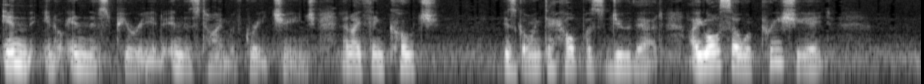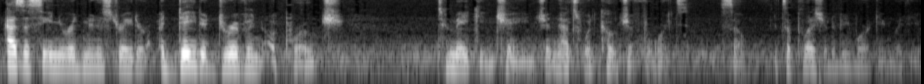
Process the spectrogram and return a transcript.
in, you know, in this period, in this time of great change. And I think COACHE is going to help us do that. I also appreciate, as a senior administrator, a data-driven approach to making change, and that's what COACHE affords. So it's a pleasure to be working with you.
